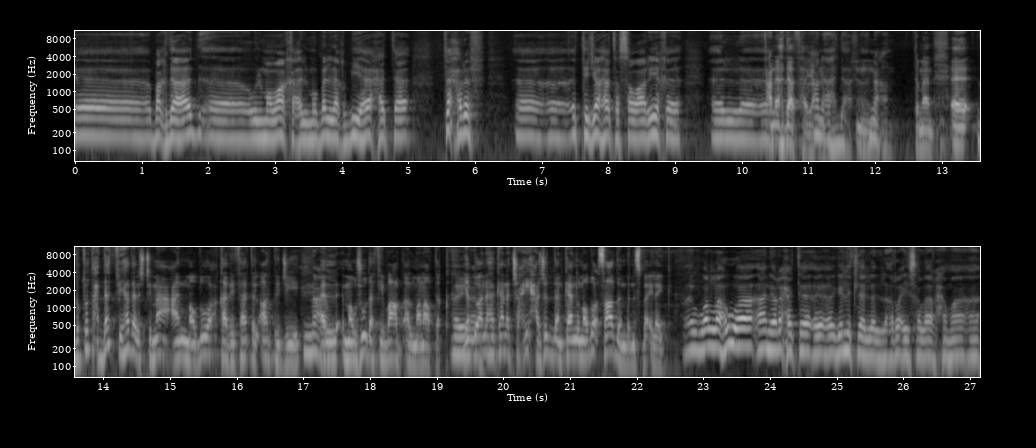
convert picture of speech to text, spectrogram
آه، بغداد آه، والمواقع المبلغ بها حتى تحرف آه، اتجاهات الصواريخ عن أهدافها يعني. عن اهدافها. نعم. تمام. دكتور تحدثت في هذا الاجتماع عن موضوع قاذفات ال RPG الموجودة في بعض المناطق. أي يبدو نعم. أنها كانت شحيحة جدا كان الموضوع صادم بالنسبة إليك. والله هو أنا رحت قلت للرئيس الله يرحمه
